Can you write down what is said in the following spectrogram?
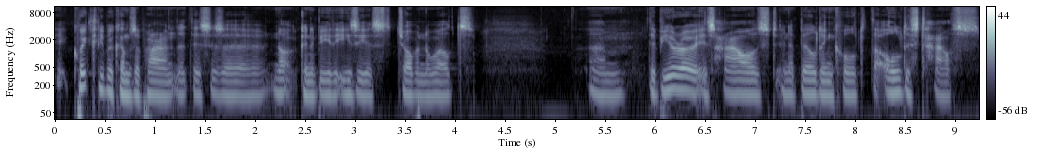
It quickly becomes apparent that this is a, not going to be the easiest job in the world. Um, the Bureau is housed in a building called the Oldest House,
